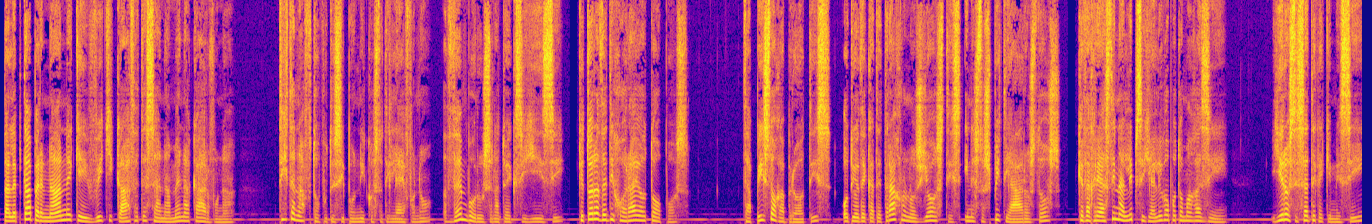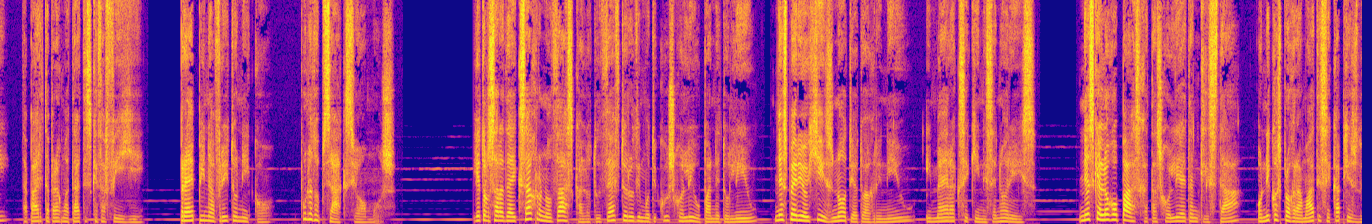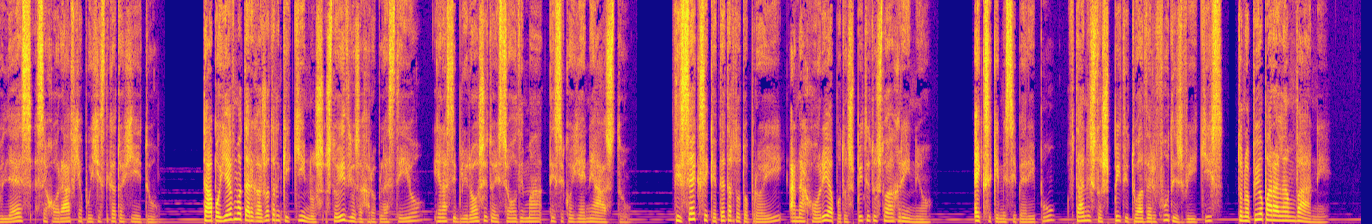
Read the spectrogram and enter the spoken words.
Τα λεπτά περνάνε και η Βίκη κάθεται σε αναμένα κάρβουνα. Τι ήταν αυτό που της είπε ο Νίκος στο τηλέφωνο, δεν μπορούσε να το εξηγήσει και τώρα δεν τη χωράει ο τόπος. Θα πει στο γαμπρό της ότι ο 14χρονος γιος της είναι στο σπίτι άρρωστος και θα χρειαστεί να λείψει για λίγο από το μαγαζί. Γύρω στις 11.30 θα πάρει τα πράγματά της και θα φύγει. Πρέπει να βρει τον Νίκο. Πού να το ψάξει όμως; Για τον 46χρονο δάσκαλο του δεύτερου δημοτικού σχολείου Πανετολίου, μιας περιοχής νότια του Αγρινίου, η μέρα ξεκίνησε νωρίς. Μιας και λόγω Πάσχα τα σχολεία ήταν κλειστά, ο Νίκος προγραμμάτισε κάποιες δουλειές σε χωράφια που είχε στην κατοχή του. Τα απογεύματα εργαζόταν και εκείνος στο ίδιο ζαχαροπλαστείο για να συμπληρώσει το εισόδημα της οικογένειάς του. Στι 6 και 4 το πρωί αναχωρεί από το σπίτι του στο Αγρίνιο Έξι και μισή περίπου φτάνει στο σπίτι του αδερφού της Βίκης, τον οποίο παραλαμβάνει.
